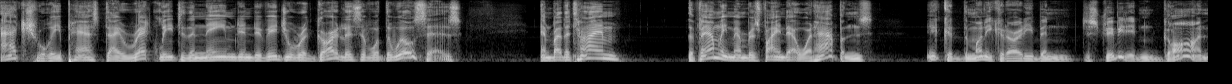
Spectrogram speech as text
actually pass directly to the named individual, regardless of what the will says. And by the time the family members find out what happens, it could the money could already have been distributed and gone.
